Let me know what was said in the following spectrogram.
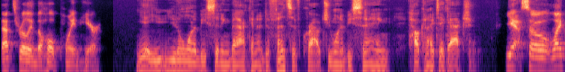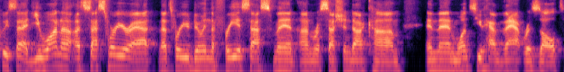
That's really the whole point here. Yeah, you, you don't want to be sitting back in a defensive crouch. You want to be saying, How can I take action? Yeah, so like we said, you want to assess where you're at. That's where you're doing the free assessment on recession.com. And then once you have that result,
